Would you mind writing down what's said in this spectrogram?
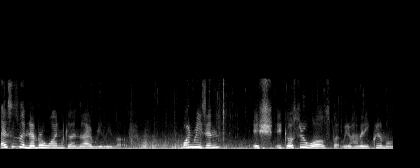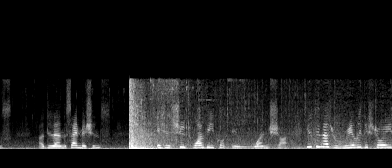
This is the number one gun that I really love. One reason it, it goes through walls, but we don't have any criminals. I'll do that in the side missions. It just shoots one vehicle in one shot. You think that's really destroyed?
